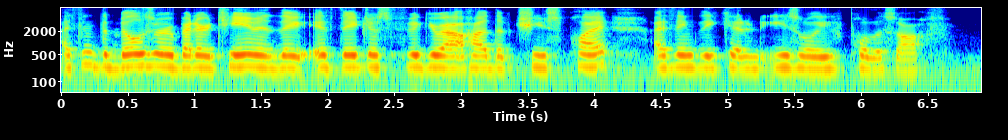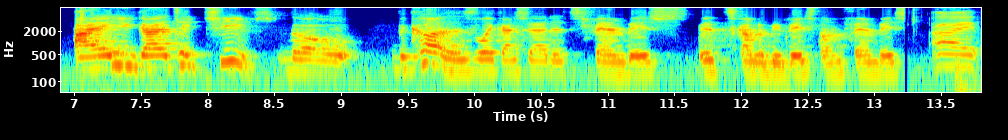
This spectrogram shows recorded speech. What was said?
I think the Bills are a better team, and they if they just figure out how the Chiefs play, I think they can easily pull this off. I gotta take Chiefs though because, like I said, it's fan base. It's gonna be based on the fan base. I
